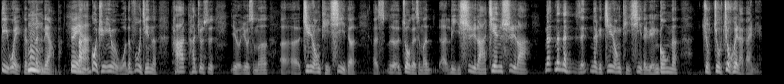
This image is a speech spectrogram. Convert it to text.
地位跟分量吧。对呀那过去因为我的父亲呢，他他就是有有什么呃呃金融体系的呃是呃做个什么呃理事啦、监事啦，那那那人那个金融体系的员工呢，就就就会来拜年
